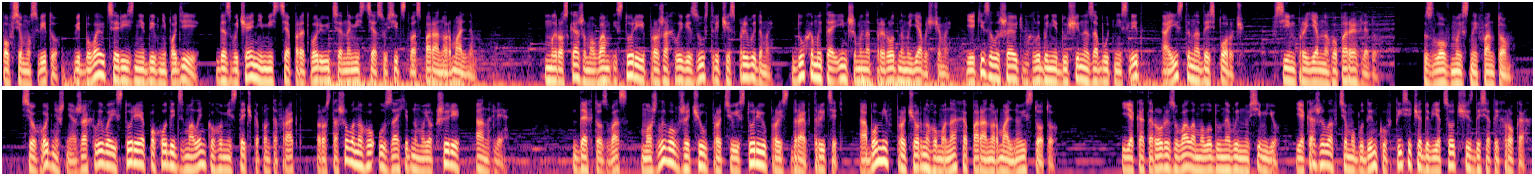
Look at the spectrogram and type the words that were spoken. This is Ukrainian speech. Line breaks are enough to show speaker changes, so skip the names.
По всьому світу відбуваються різні дивні події, де звичайні місця перетворюються на місця сусідства з паранормальним. Ми розкажемо вам історії про жахливі зустрічі з привидами, духами та іншими надприродними явищами, які залишають в глибині душі незабутній слід, а істина десь поруч. Всім приємного перегляду. Зловмисний фантом. Сьогоднішня жахлива історія походить з маленького містечка Понтефракт, розташованого у західному Йоркширі, Англія. Дехто з вас, можливо, вже чув про цю історію про Драйв 30 або міф про чорного монаха паранормальну істоту, яка тероризувала молоду невинну сім'ю, яка жила в цьому будинку в 1960-х роках.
